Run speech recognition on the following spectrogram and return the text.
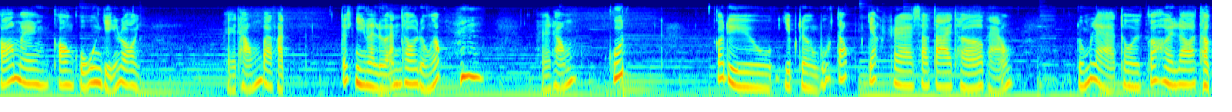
có mang con của quân diễn rồi. Hệ thống ba vạch, tất nhiên là lừa anh thôi, đồ ngốc. Hệ thống, cút. Có điều diệp trần vuốt tóc, dắt ra sau tai thở bảo, đúng là tôi có hơi lo thật.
